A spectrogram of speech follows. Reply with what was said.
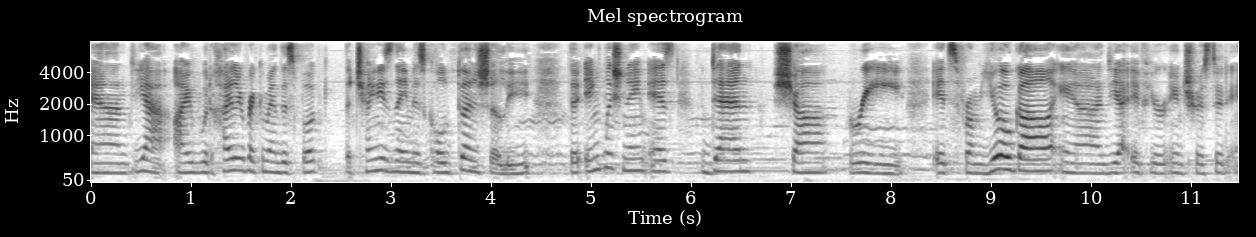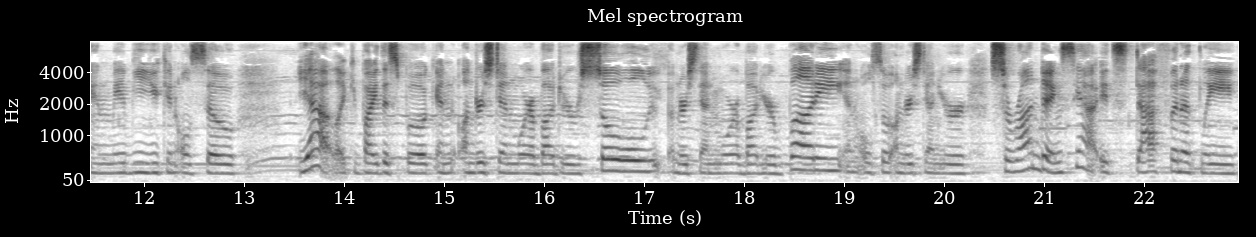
And yeah, I would highly recommend this book. The Chinese name is called Duan Sheli. The English name is Dan Shari. It's from yoga, and yeah, if you're interested, and maybe you can also yeah, like buy this book and understand more about your soul, understand more about your body, and also understand your surroundings. Yeah, it's definitely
